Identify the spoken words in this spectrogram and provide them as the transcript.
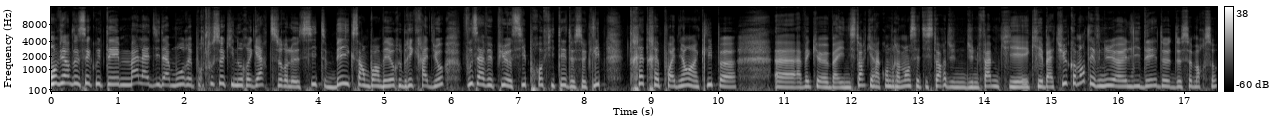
On vient de s'écouter Maladie d'amour et pour tous ceux qui nous regardent sur le site bx1.be rubrique radio, vous avez pu aussi profiter de ce clip très très poignant, un clip euh, euh, avec euh, bah, une histoire qui raconte vraiment cette histoire d'une femme qui est, qui est battue. Comment t'es venue l'idée de, de ce morceau?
